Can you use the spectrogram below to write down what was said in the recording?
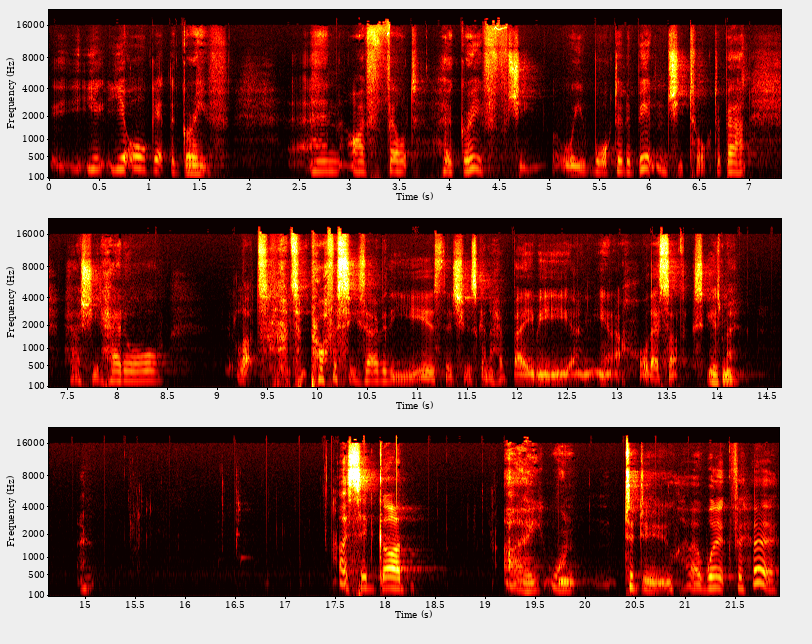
you, you all get the grief. And I felt her grief. She, we walked it a bit and she talked about how she'd had all lots and lots of prophecies over the years that she was going to have baby and, you know, all that stuff. Excuse me. I said, God, I want to do uh, work for her.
